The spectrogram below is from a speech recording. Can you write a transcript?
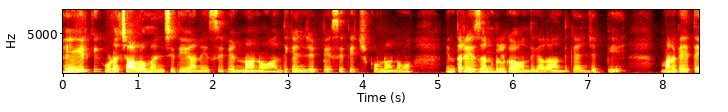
హెయిర్కి కూడా చాలా మంచిది అనేసి విన్నాను. అందుకని చెప్పేసి తెచ్చుకున్నాను. ఇంత రీజనబుల్గా ఉంది కదా అందుకని చెప్పి. మనకైతే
